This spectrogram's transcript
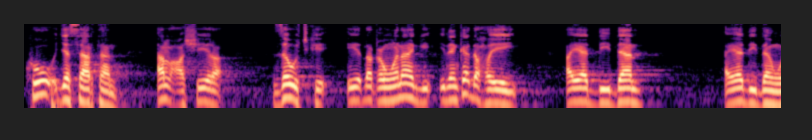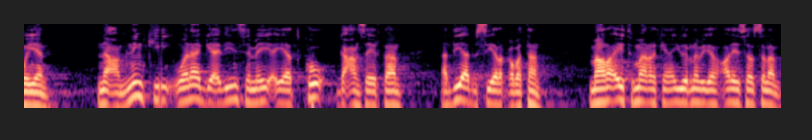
ku jasaartaan. Alcashiira zawjki iyo dhaqan wanaaggii idinka dhexeeyey ayaad diidaan ayaad diidaan weeyaan. Nacam ninkii wanaaggii adiin sameeyey ayaad ku gacan sayrtaan haddii aad isyaro qabataan. Maa ra'aytu maan arkin ayuu nabiga alayh slat slam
